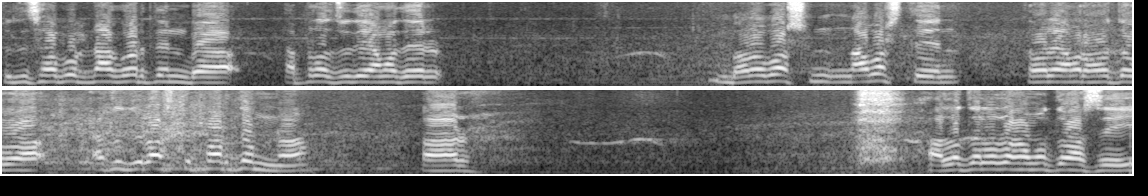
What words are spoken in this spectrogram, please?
যদি সাপোর্ট না করতেন বা আপনারা যদি আমাদের ভালোবাস না বাসতেন, তাহলে আমরা হয়তো বা এত দূর আসতে পারতাম না। আর আল্লাহ তালার রহমত আছেই।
